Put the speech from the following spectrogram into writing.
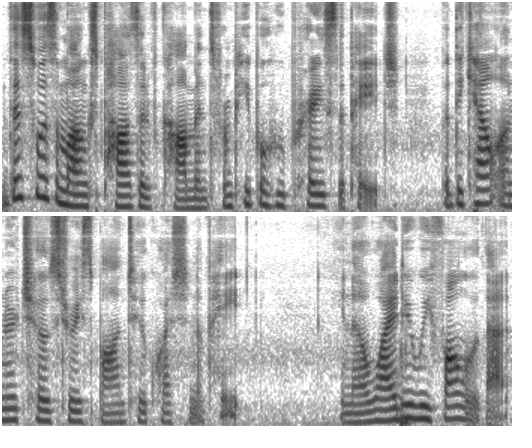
this was amongst positive comments from people who praised the page, but the account owner chose to respond to a question of hate. You know, why do we follow that?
